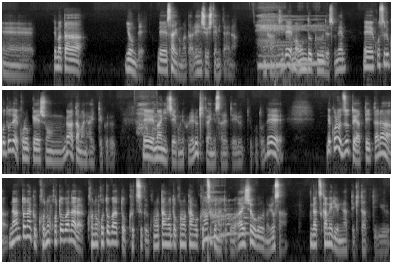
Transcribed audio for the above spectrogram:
えーでまた読んでで最後また練習してみたいな感じで、まあ、音読ですすね。でこうすることでコロケーションが頭に入ってくる。で毎日英語に触れる機会にされているということででこれをずっとやっていたらなんとなくこの言葉ならこの言葉とくっつくこの単語とこの単語くっつくなってこう相性の良さがつかめるようになってきたっていう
